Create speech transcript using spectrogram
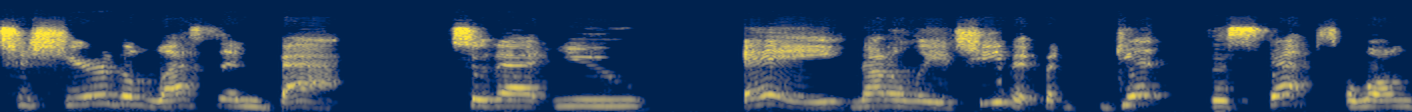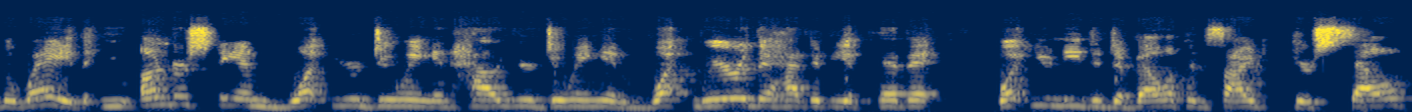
to share the lesson back so that you a not only achieve it but get the steps along the way that you understand what you're doing and how you're doing and what where there had to be a pivot what you need to develop inside yourself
